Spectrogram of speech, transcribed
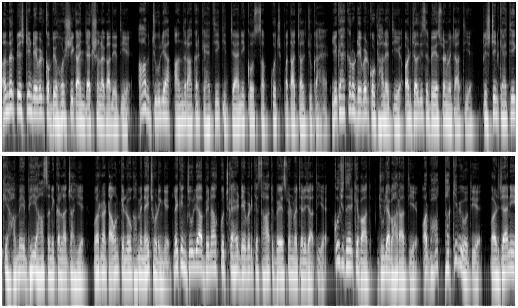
अंदर क्रिस्टीन डेविड को बेहोशी का इंजेक्शन लगा देती है। अब जूलिया अंदर आकर कहती है की जैनी को सब कुछ पता चल चुका है। ये कहकर वो डेविड को उठा लेती है और जल्दी से बेसमेंट में जाती है। क्रिस्टीन कहती है की हमें भी यहाँ से निकलना चाहिए, वरना टाउन के लोग हमें नहीं छोड़ेंगे। लेकिन जूलिया बिना कुछ कहे डेविड के साथ बेसमेंट में चली जाती है। कुछ देर के बाद जूलिया बाहर आती है और बहुत थकी भी होती है। पर जैनी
